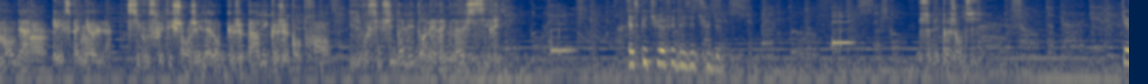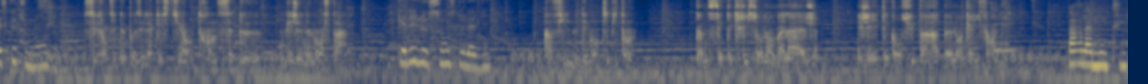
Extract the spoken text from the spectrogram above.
mandarin et espagnol. Si vous souhaitez changer la langue que je parle et que je comprends, il vous suffit d'aller dans les réglages Siri. Est-ce que tu as fait des études? Ce n'est pas gentil. Qu'est-ce que tu manges C'est gentil de poser la question 37.2, mais je ne mange pas. Quel est le sens de la vie Un film des Monty Python. Comme c'est écrit sur l'emballage, j'ai été conçu par Apple en Californie. Parle à mon cul.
